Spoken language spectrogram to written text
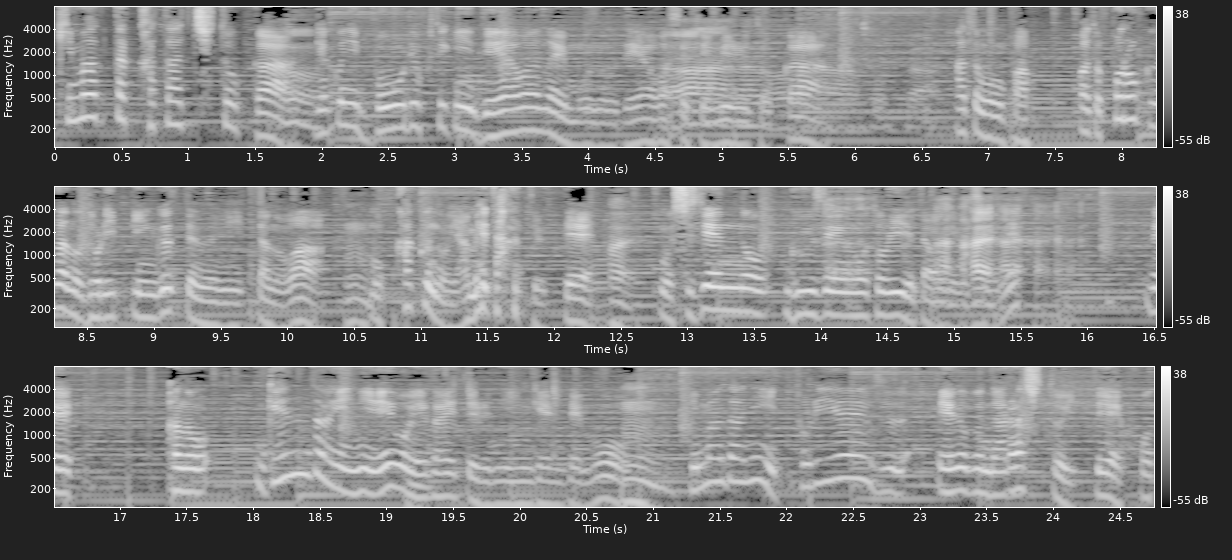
決まった形とか、うん。逆に暴力的に出会わないものを出会わせてみるとかあともうパあとポロックがのドリッピングっていうのに言ったのは、うん。もう書くのやめたって言ってはい。もう自然の偶然を取り入れたわけですよね、であの現代に絵を描いてる人間でも、うん。いまだにとりあえず絵の具慣らしといてほっ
